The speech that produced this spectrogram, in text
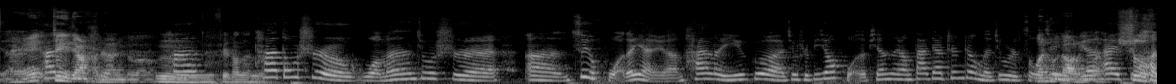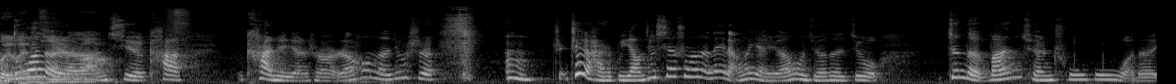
员，哎，他这一点就是很难得。他嗯，非常难得。他都是我们就是嗯、呃最火的演员，拍了一个就是比较火的片子，让大家真正的就是走进影院，哎，社会很多的人去看看这件事儿。然后呢，就是嗯，这这个还是不一样。就先说的那两个演员，我觉得就。真的完全出乎我的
